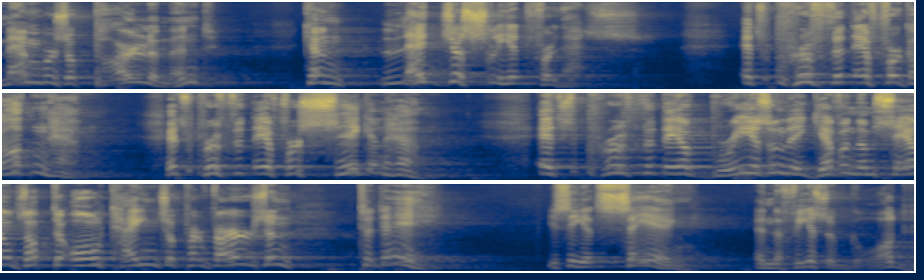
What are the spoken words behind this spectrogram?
members of parliament can legislate for this. It's proof that they've forgotten him. It's proof that they have forsaken him. It's proof that they have brazenly given themselves up to all kinds of perversion today. You see, it's saying in the face of God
